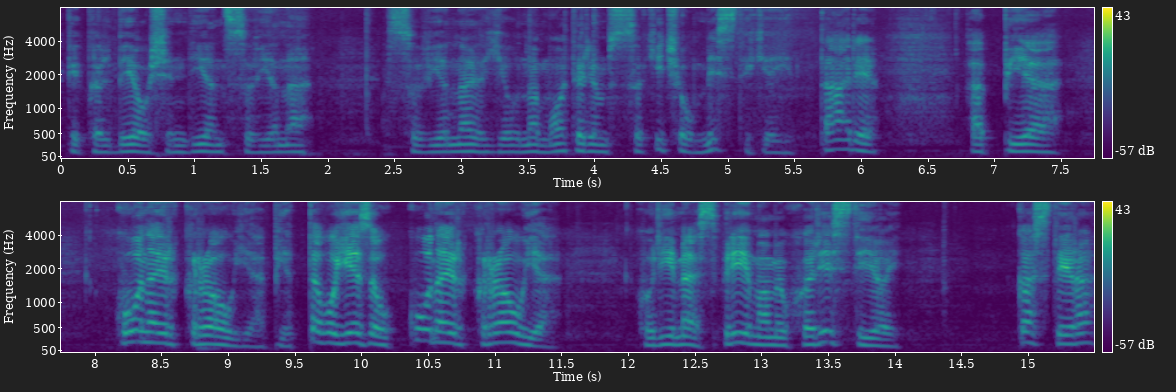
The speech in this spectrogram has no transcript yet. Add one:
Kaip kalbėjau šiandien su viena, su viena jauna moterim, sakyčiau, mystikė įtarė apie kūną ir kraują, apie tavo Jėzau kūną ir kraują, kurį mes priimame Euharistijoje. Kas tai yra?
